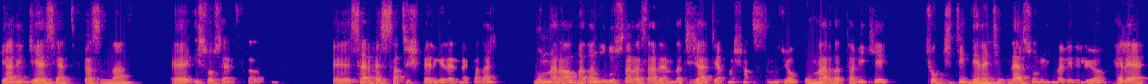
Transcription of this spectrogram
Yani C sertifikasından e, ISO sertifikalarına, e, serbest satış belgelerine kadar bunları almadan uluslararası arenada ticaret yapma şansınız yok. Bunlar da tabii ki çok ciddi denetimler sonucunda veriliyor. Hele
